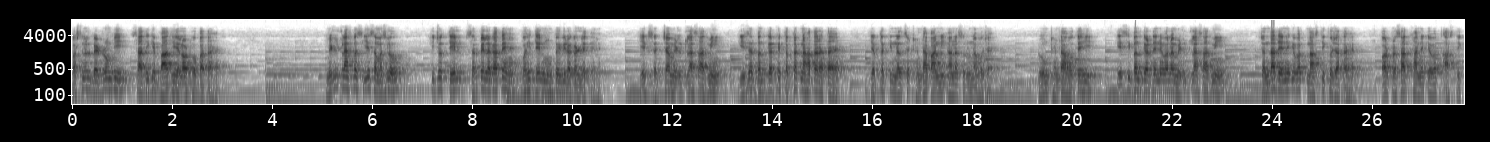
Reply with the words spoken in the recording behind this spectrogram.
पर्सनल बेडरूम भी शादी के बाद ही अलॉट हो पाता है। मिडिल क्लास बस ये समझ लो कि जो तेल सर पे लगाते हैं, वही तेल मुँह पे भी रगड़ लेते हैं। एक सच्चा मिडिल क्लास आदमी गीज़र बंद करके तब तक नहाता रहता है, जब तक कि नल से ठंडा पानी आना शुरू ना हो जाए। रूम ठंडा होते ही एसी बंद कर देने वाला मिडिल क्लास आदमी चंदा देने के वक्त नास्तिक हो जाता है और प्रसाद खाने के वक्त आस्तिक।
